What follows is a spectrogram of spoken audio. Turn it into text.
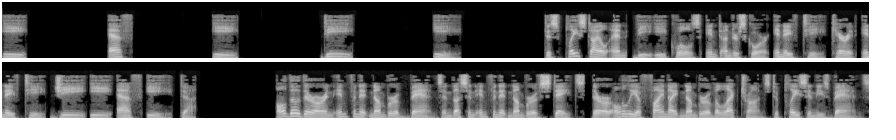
E F E D E Display style n v equals int underscore inft caret inft g e f e de. Although there are an infinite number of bands and thus an infinite number of states, there are only a finite number of electrons to place in these bands.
